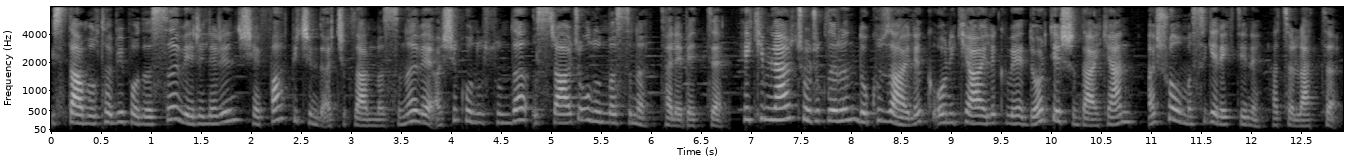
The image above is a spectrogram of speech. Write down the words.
İstanbul Tabip Odası verilerin şeffaf biçimde açıklanmasını ve aşı konusunda ısrarcı olunmasını talep etti. Hekimler çocukların 9 aylık, 12 aylık ve 4 yaşındayken aşı olması gerektiğini hatırlattı.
